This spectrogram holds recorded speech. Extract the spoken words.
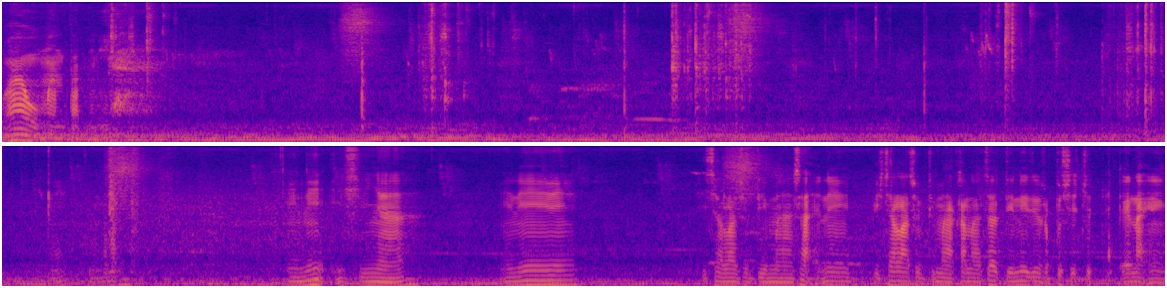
Wow mantap. Isinya. Ini bisa langsung dimasak ini bisa langsung dimakan aja ini direbus enak ini.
